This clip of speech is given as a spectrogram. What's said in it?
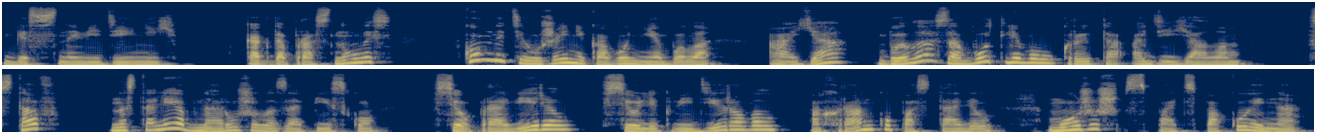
без сновидений. Когда проснулась, в комнате уже никого не было, а я была заботливо укрыта одеялом. Встав, на столе обнаружила записку — все проверил, все ликвидировал, охранку поставил. Можешь спать спокойно.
